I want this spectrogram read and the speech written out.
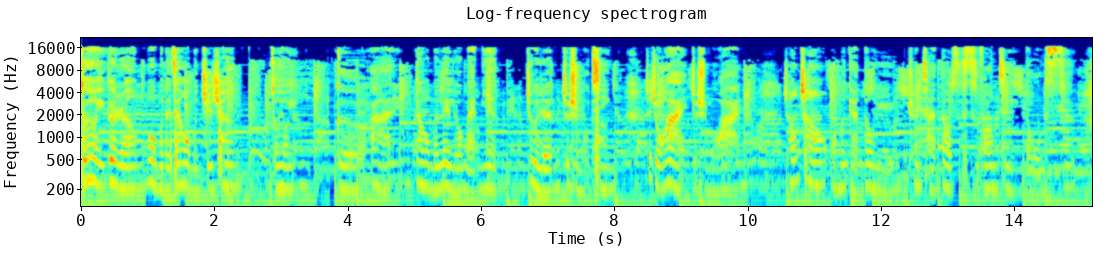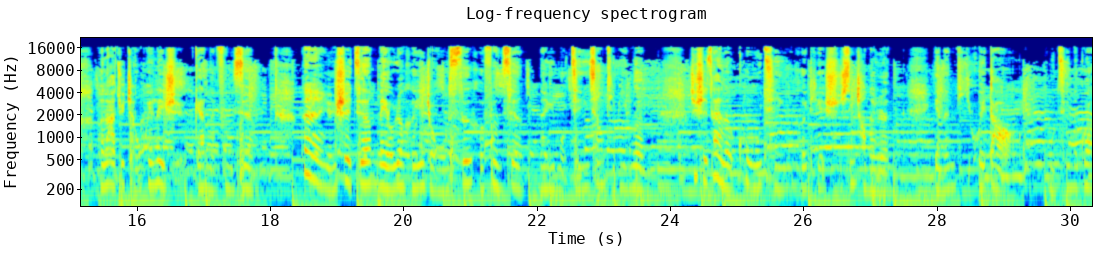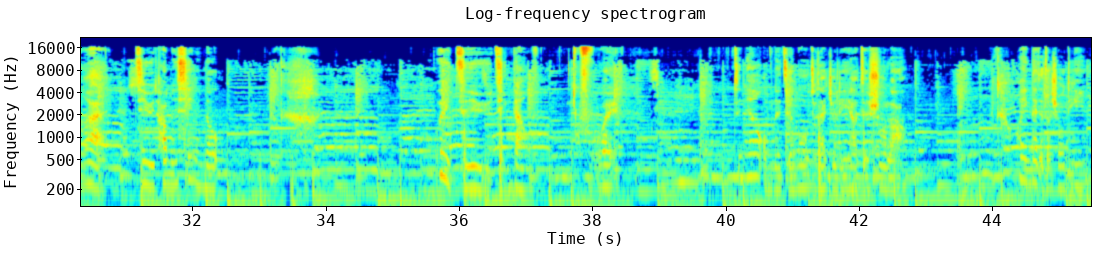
总有一个人默默的将我们支撑，总有一个爱让我们泪流满面。这个人就是母亲，这种爱就是母爱。常常我们感动于春蚕到死丝方尽的无私，和蜡炬成灰泪始干的奉献。但人世间没有任何一种无私和奉献能与母亲相提并论。即使再冷酷无情和铁石心肠的人，也能体会到母亲的关爱，给予他们心灵的慰藉与情感抚慰。今天我们的节目就在这里要结束了，欢迎大家的收听。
